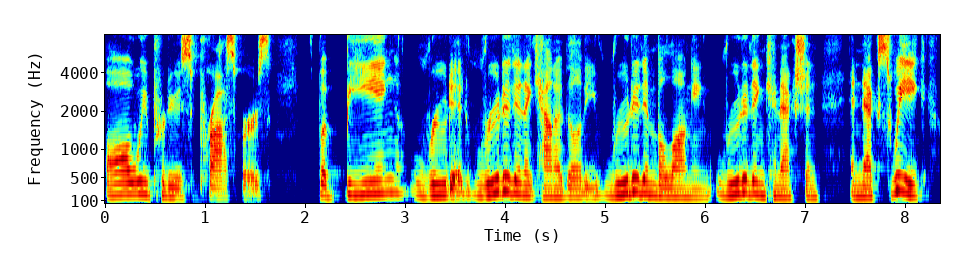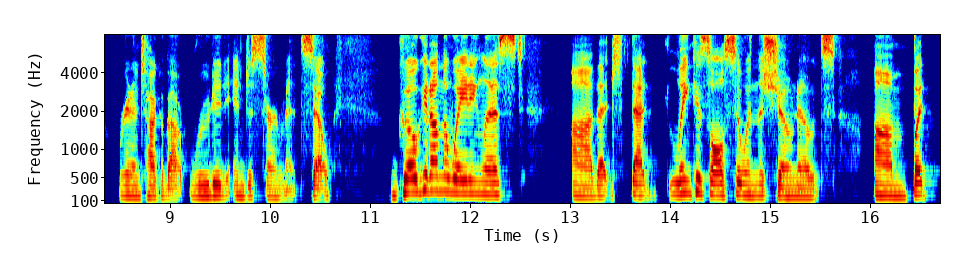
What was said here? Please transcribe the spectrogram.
all we produce prospers. But being rooted, rooted in accountability, rooted in belonging, rooted in connection. And next week, we're going to talk about rooted in discernment. So go get on the waiting list. Uh, that, that link is also in the show notes. Um, but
